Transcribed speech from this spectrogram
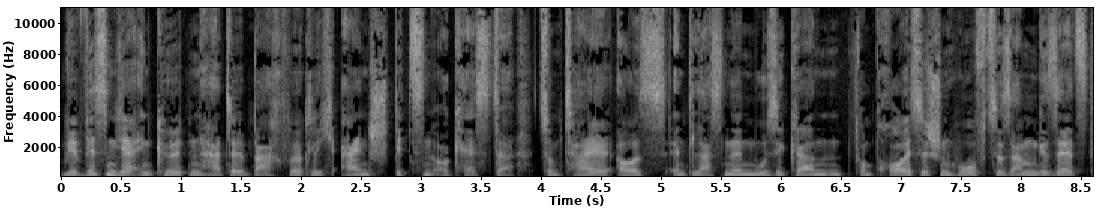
Wir wissen ja, in Köthen hatte Bach wirklich ein Spitzenorchester, zum Teil aus entlassenen Musikern vom preußischen Hof zusammengesetzt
